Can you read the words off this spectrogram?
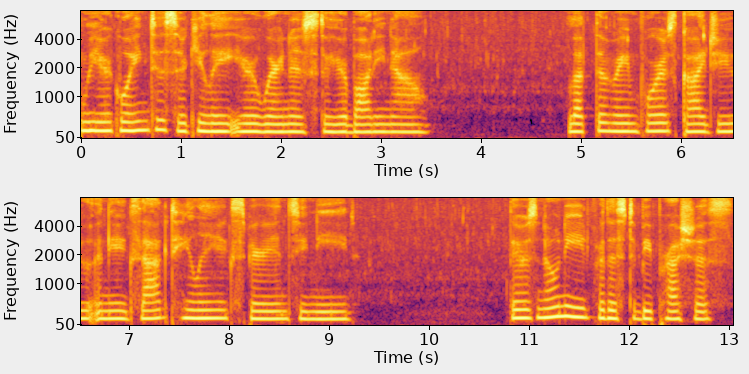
We are going to circulate your awareness through your body now. Let the rainforest guide you in the exact healing experience you need. There is no need for this to be precious.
